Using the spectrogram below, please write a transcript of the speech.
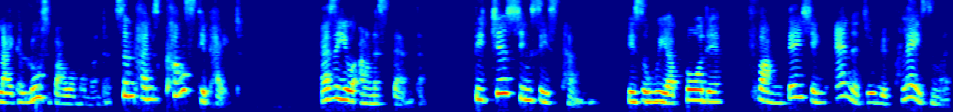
like loose bowel movement, sometimes constipate. As you understand, digestion system is where body foundation energy replacement,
